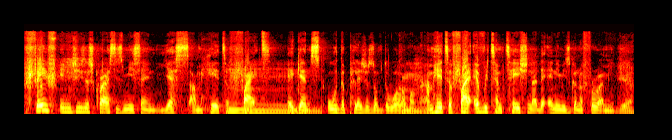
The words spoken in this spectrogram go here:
Faith in Jesus Christ is me saying, Yes, I'm here to fight against all the pleasures of the world. Mm. Come on, man. I'm here to fight every temptation that the enemy is gonna throw at me. Yeah.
